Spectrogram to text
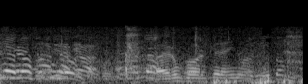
ver, un favor, espera ahí no.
